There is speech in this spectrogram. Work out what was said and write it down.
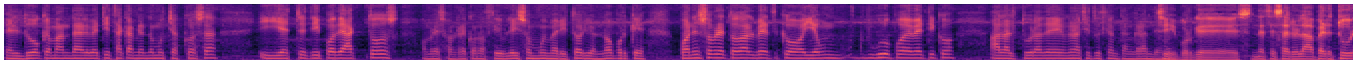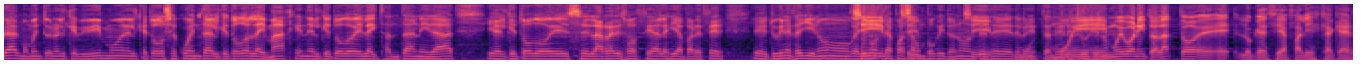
el dúo que manda el Betis está cambiando muchas cosas y este tipo de actos, hombre, son reconocibles y son muy meritorios, ¿no? Porque ponen sobre todo al bético y a un grupo de béticos a la altura de una institución tan grande. ¿no? Sí, porque es necesario la apertura, el momento en el que vivimos, en el que todo se cuenta, en el que todo es la imagen, en el que todo es la instantaneidad y en el que todo es las redes sociales y aparecer. Eh, tú vienes de allí, ¿no? Callejón? te has pasado sí, un poquito, ¿no? sí, Antes de, de muy- venirte a hacer estudio, ¿no? Muy bonito el acto. eh, eh, lo que decía Fali es que ha,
